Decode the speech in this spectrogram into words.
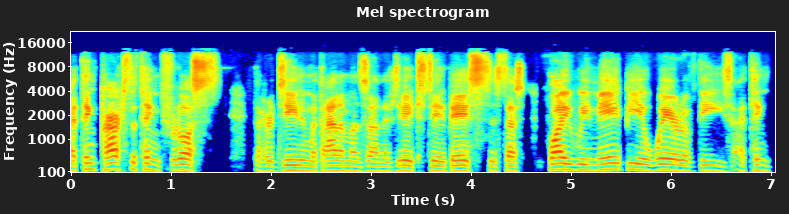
I think part of the thing for us that are dealing with animals on a day-to-day basis is that while we may be aware of these, I think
